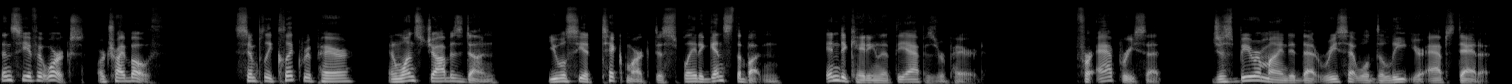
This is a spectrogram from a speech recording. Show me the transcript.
then see if it works, or try both. Simply click Repair, and once job is done, you will see a tick mark displayed against the button, indicating that the app is repaired. For App Reset, just be reminded that Reset will delete your app's data.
